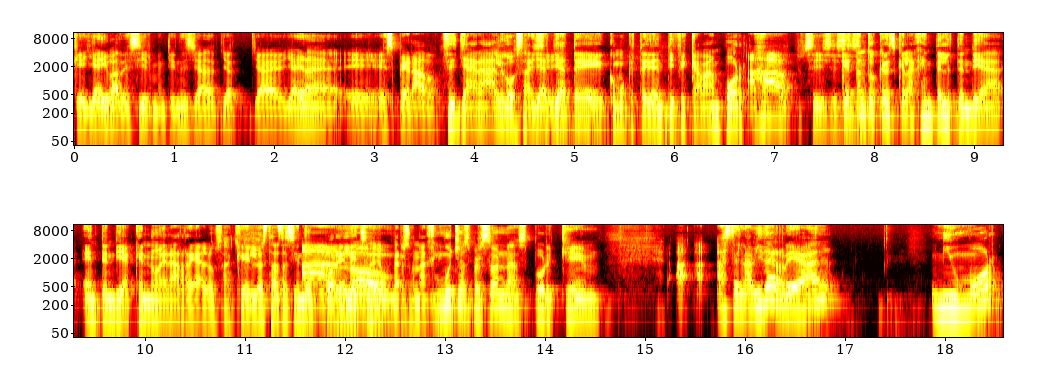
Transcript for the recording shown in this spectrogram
que ya iba a decir, ¿me entiendes? Ya, ya, ya, ya era eh, esperado. Sí, ya era algo, o sea, ya, ya te, como que te identificaban por. Ajá, sí, sí, ¿Qué tanto crees que la gente le tendía, entendía que no era real? O sea, que lo estás haciendo ah, por el hecho del personaje. Muchas personas, porque hasta en la vida real, mi humor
